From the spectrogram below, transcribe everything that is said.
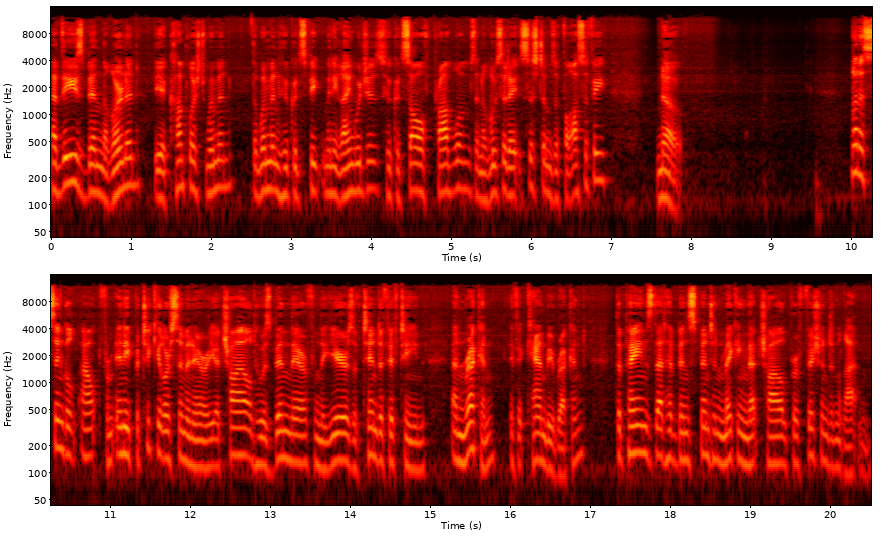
Have these been the learned, the accomplished women, the women who could speak many languages, who could solve problems and elucidate systems of philosophy? No. Let us single out from any particular seminary a child who has been there from the years of ten to fifteen, and reckon, if it can be reckoned, the pains that have been spent in making that child proficient in Latin.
